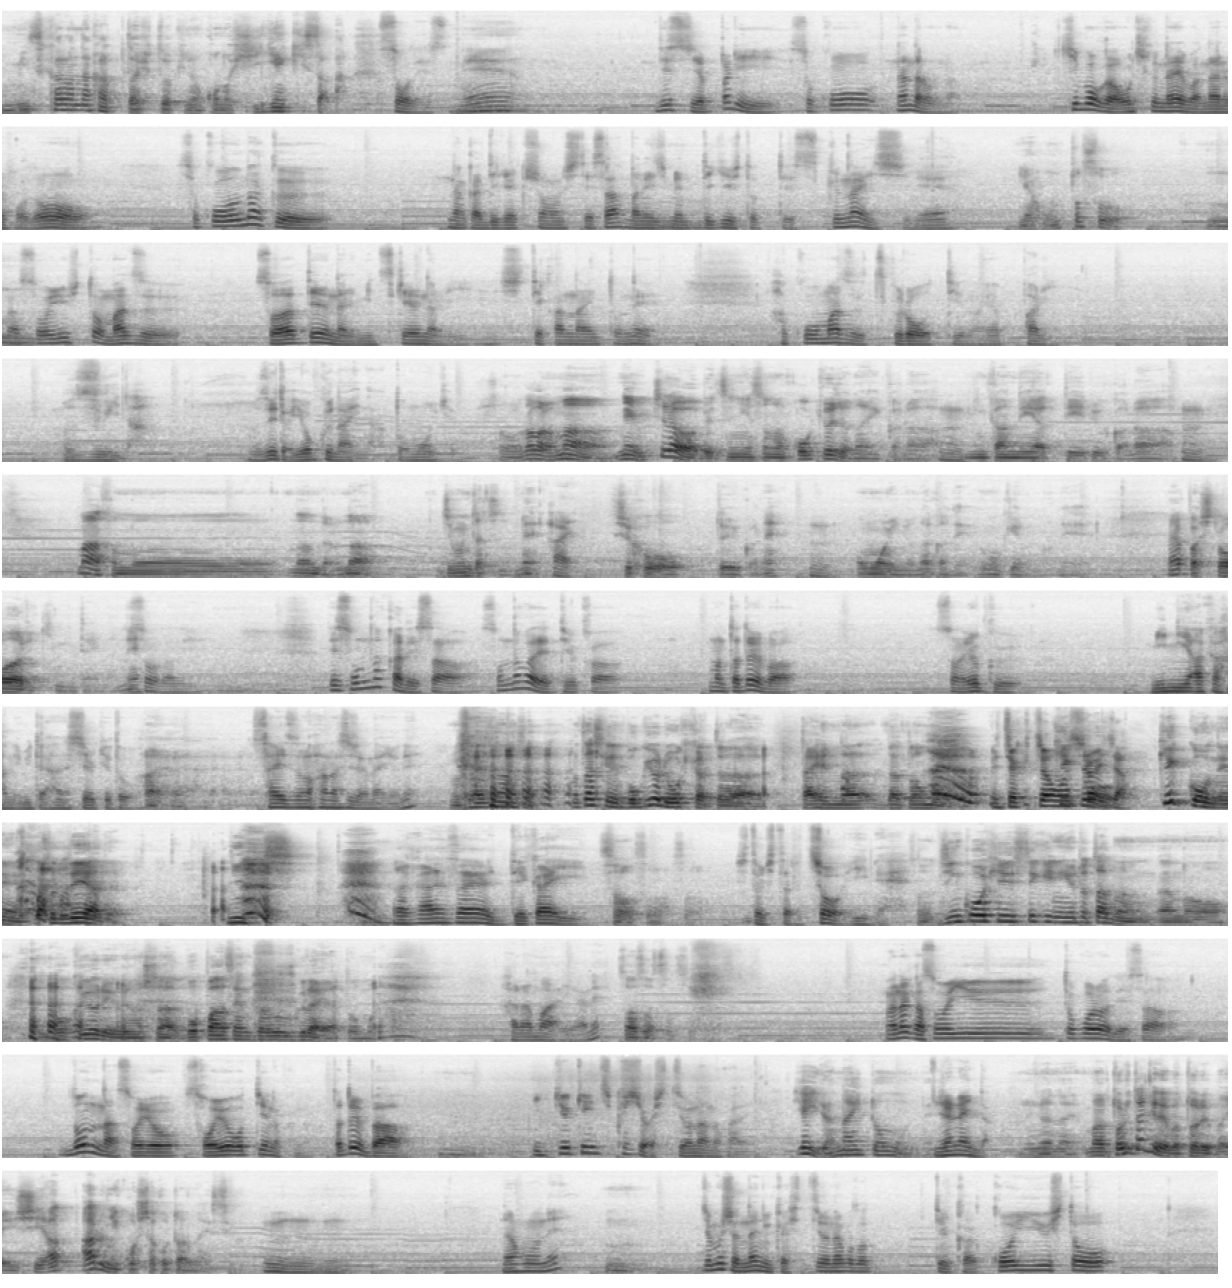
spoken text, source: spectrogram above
見つからなかった時のこの悲劇さ。そうですね、ですしやっぱりそこなんだろうな。規模が大きくなればなるほどそこをうまくなんかディレクションしてさマネジメントできる人って少ないしね。いやほんとそう。うん。まあ、そういう人をまず育てるなり見つけるなりしていかないとね箱をまず作ろうっていうのはやっぱりむずいなむずいとか良くないなと思うけどそうだからまあねうちらは別にその公共じゃないから、うん。民間でやっているからうん。まあそのなんだろうな自分たちのねはい、手法というかねうん。思いの中で動けるのでやっぱ人歩きみたいなね。そうだね。でその中でさその中でっていうか、まあ、例えばそのよくミニ赤羽みたいな話してるけどはいはいはい。サイズの話じゃないよね大事な話だ。まあ確かに僕より大きかったら大変だだと思う。めちゃくちゃ面白いじゃん。結構結構ねそれレアだよ。ニッチ。赤羽さんよりでかいそうそうそう。人来たら超いいね。そう。人口比率的に言うと多分あの僕より上の人は5%ぐらいだと思う。腹回りがね。そうそうそうそうまあなんかそういうところでさどんな素養素養っていうのかな。例えばうん一級建築士は必要なのかね？いやいらないと思うねいらないんだ。いらない。まあ取りたければ取ればいいしああるに越したことはないですよ、うんうんうん。なるほどね。うん、じゃあむしろ何か必要なことっていうかこういう人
